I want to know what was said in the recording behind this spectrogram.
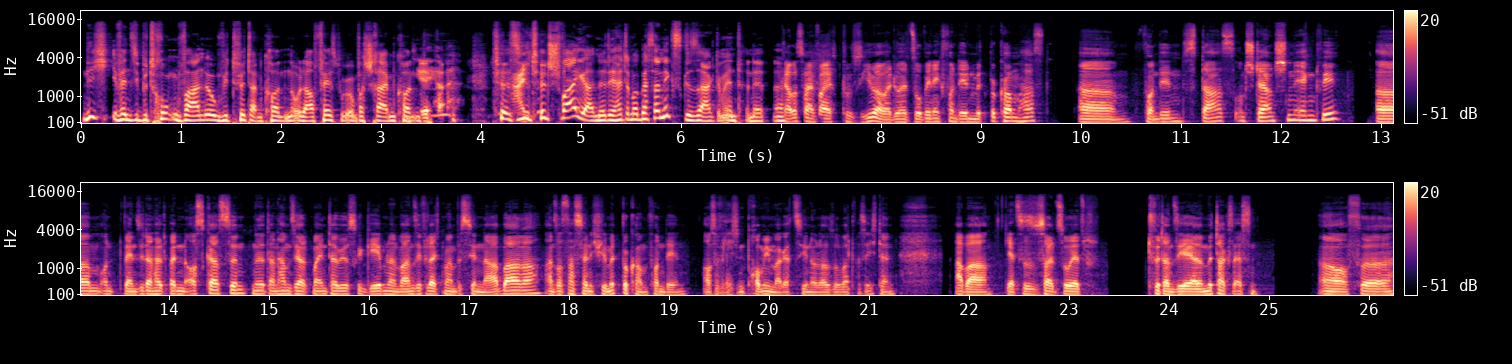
nicht, wenn sie betrunken waren, irgendwie twittern konnten oder auf Facebook irgendwas schreiben konnten. Ja. Der Til Schweiger, ne, der hätte mal besser nichts gesagt im Internet. Ne? Ich glaube, es war einfach exklusiver, weil du halt so wenig von denen mitbekommen hast. Ähm, von den Stars und Sternchen irgendwie. Ähm, und wenn sie dann halt bei den Oscars sind, ne, dann haben sie halt mal Interviews gegeben, dann waren sie vielleicht mal ein bisschen nahbarer. Ansonsten hast du ja nicht viel mitbekommen von denen. Außer vielleicht ein Promi-Magazin oder so, was weiß ich denn. Aber jetzt ist es halt so, jetzt twittern sie ja Mittagsessen auf, äh,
